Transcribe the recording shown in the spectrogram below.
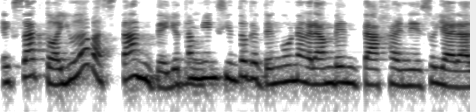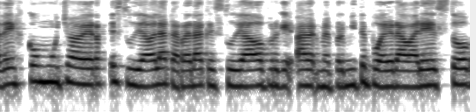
Exacto, ayuda bastante. Yo también siento que tengo una gran ventaja en eso y agradezco mucho haber estudiado la carrera que he estudiado porque, a ver, me permite poder grabar esto.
